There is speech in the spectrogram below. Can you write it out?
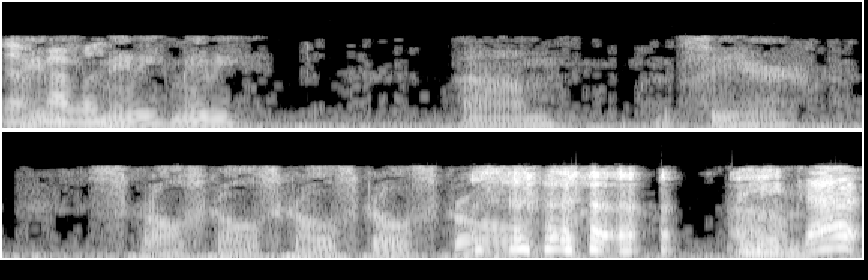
Yeah, maybe, probably. maybe, maybe. Um, let's see here. Scroll, scroll, scroll, scroll, scroll. I hate Um, that.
